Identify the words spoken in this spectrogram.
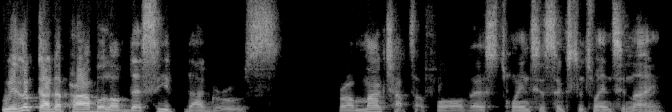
we looked at the parable of the seed that grows from Mark chapter 4, verse 26 to 29.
